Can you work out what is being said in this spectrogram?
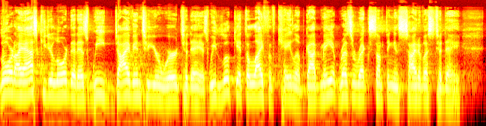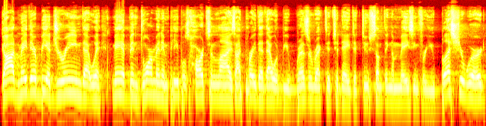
Lord, I ask you, dear Lord, that as we dive into your word today, as we look at the life of Caleb, God, may it resurrect something inside of us today. God, may there be a dream that may have been dormant in people's hearts and lives. I pray that that would be resurrected today to do something amazing for you. Bless your word,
